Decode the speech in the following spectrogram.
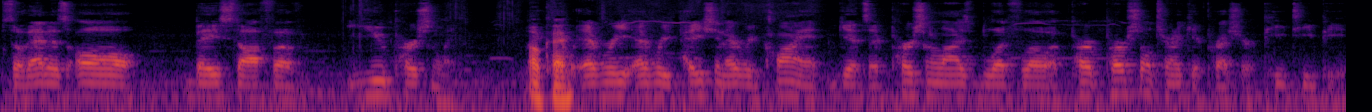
So that is all based off of you personally. Okay. Every every patient, every client gets a personalized blood flow, a per, personal tourniquet pressure (PTP).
